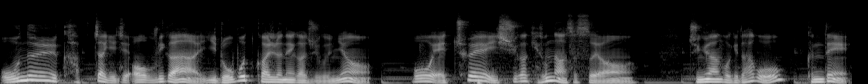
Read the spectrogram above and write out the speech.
오늘 갑자기 이제 어 우리가 이 로봇 관련해 가지고는요. 뭐 애초에 이슈가 계속 나왔었어요. 중요한 거기도 하고 근데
